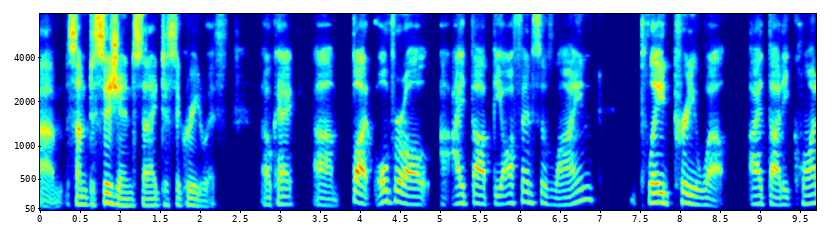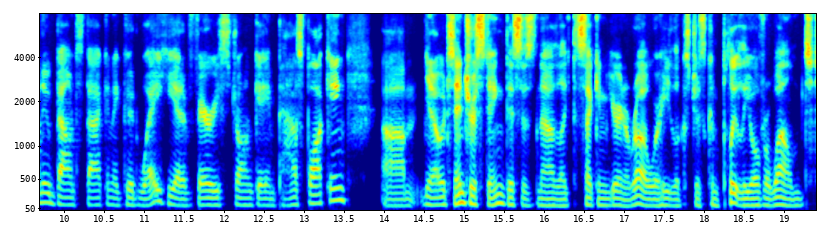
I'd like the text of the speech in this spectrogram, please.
um, some decisions that I disagreed with. Okay, um, but overall, I thought the offensive line played pretty well. I thought Ekwonu bounced back in a good way. He had a very strong game pass blocking. Um, you know, it's interesting. This is now like the second year in a row where he looks just completely overwhelmed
